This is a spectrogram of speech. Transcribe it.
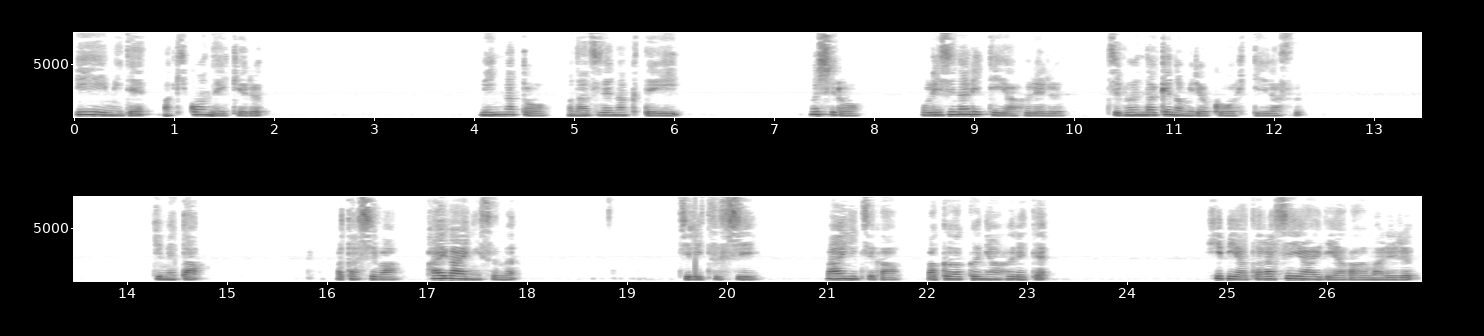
いい意味で巻き込んでいける。みんなと同じでなくていい。むしろオリジナリティあふれる自分だけの魅力を引き出す。決めた。私は海外に住む。自立し、毎日がワクワクにあふれて、日々新しいアイディアが生まれる。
